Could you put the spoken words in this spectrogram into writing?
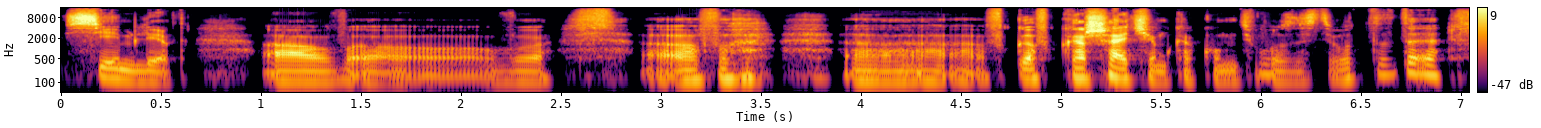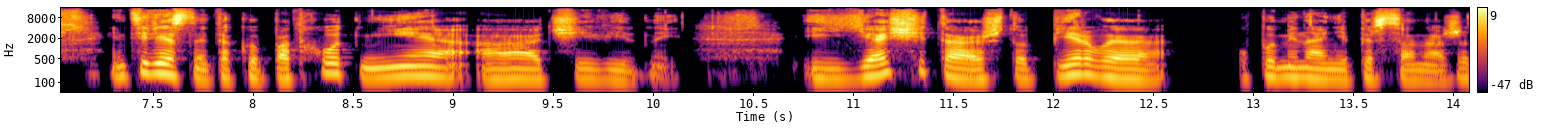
7 лет а, в, в, а, в, а, в, в кошачьем каком-нибудь возрасте. Вот это интересный такой подход, не очевидный. И я считаю, что первое упоминание персонажа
